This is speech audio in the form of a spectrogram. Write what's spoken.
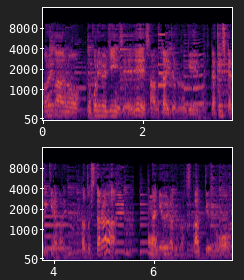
それが、あの、残りの人生で3タイトルのゲームだけしかできなかったとしたら、何を選びますかっていうのを、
